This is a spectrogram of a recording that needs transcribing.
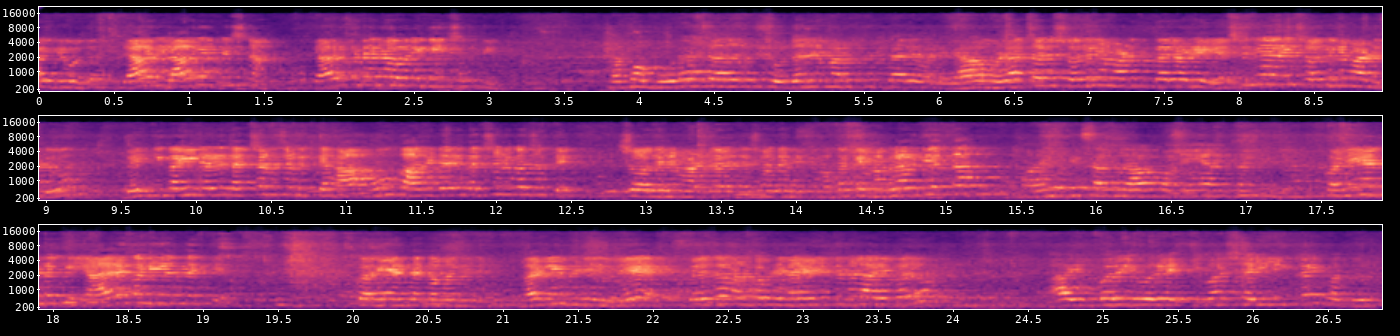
ಆಗಿ ಹೋದ. ಯಾರು ಯಾರು ಈ ಕೃಷ್ಣ? ಯಾರು ಕೊಡಲು ಅವನಿಗೆ ಈ ಶಕ್ತಿ? ನಮ್ಮ ಗೂಢಾಚಾರರು ಶೋಧನೆ ಮಾಡುತ್ತಿದ್ದಾರೆ ಒಡೆಯ ಯಾವ ಗುಡಾಚಾರ ಶೋಧನೆ ಮಾಡುತ್ತಿದ್ದಾರೆ ಅವರೇ? ಎಷ್ಟು ಶೋಧನೆ ಮಾಡುದು ಬೆಂಕಿ ಕೈ ಇಟ್ಟರೆ ತಕ್ಷಣ ಸುಡುತ್ತೆ ಹಾ ಹೂ ಕಾಲಿಟ್ಟರೆ ತಕ್ಷಣ ಕಚ್ಚುತ್ತೆ ಶೋಧನೆ ಮಾಡ್ತಾರೆ ಶೋಧನೆ ಮುಖಕ್ಕೆ ಮಂಗಳಾರತಿ ಅಂತ? ಮಾಹಿತಿ ಸಂಗ್ರಹ ಕೊನೆಯ ಹಂತಕ್ಕೆ. ಕೊನೆ ಹಂತಕ್ಕೆ ಯಾರ ಕೊನೆಯ ಹಂತಕ್ಕೆ? ಕೊನೆಯ ಹಂತಕ್ಕೆ ಬಂದಿದೆ. ಬರ್ಲಿ ಬಿಡಿ ಇವರೇ. ಬೇಜಾರು ಮಾಡ್ಕೊಬಿಡಿ ನಾ ಹೇಳ್ತೀನಲ್ಲ ಇಬ್ಬರು. ಆ ಇಬ್ಬರು ಇವರೇ ಇವ ಶೈಲಿಕ ಇವ ದುರ್ಗ.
